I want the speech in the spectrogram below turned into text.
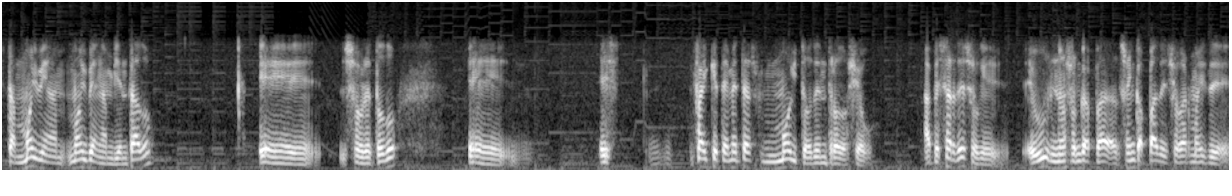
Está moi ben moi ben ambientado. Eh, sobre todo eh, es, fai que te metas moito dentro do xogo. A pesar de eso que eu non son capaz, son incapaz de xogar máis de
